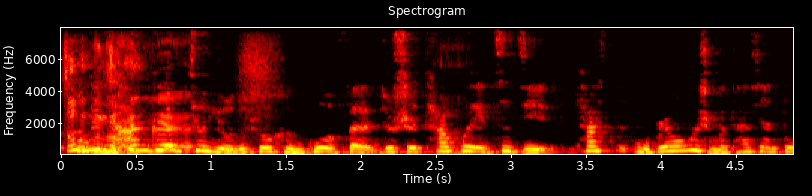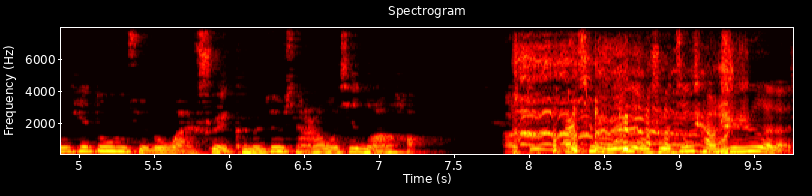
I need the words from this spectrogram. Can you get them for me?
粽我跟你讲，子安哥就有的时候很过分，就是他会自己，他我不知道为什么他现在冬天都会选择晚睡，可能就是想让我先暖好。啊，对而且我有时候经常是热的，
